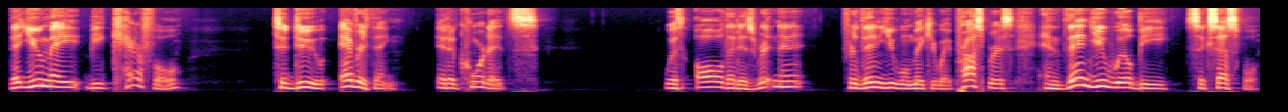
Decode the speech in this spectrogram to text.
that you may be careful to do everything in accordance with all that is written in it, for then you will make your way prosperous, and then you will be successful.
